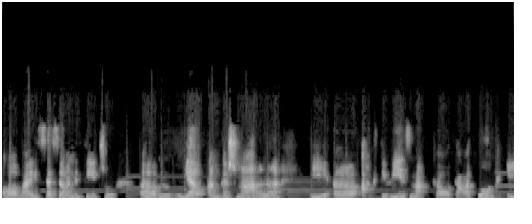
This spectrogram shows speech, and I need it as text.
ovaj, sve se one tiču um, jel, angažmana i uh, aktivizma kao takvog i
